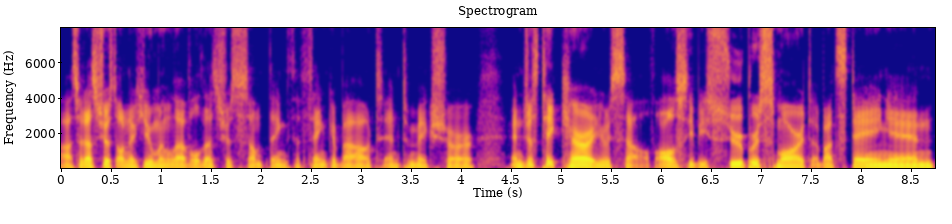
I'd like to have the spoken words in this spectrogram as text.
Uh, so that's just on a human level. That's just something to think about and to make sure and just take care of yourself. Obviously, be super smart about staying in,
